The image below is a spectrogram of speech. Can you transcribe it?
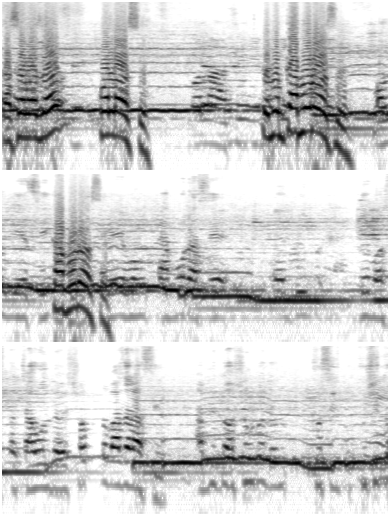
কাঁচা বাজার কলা আছে। এবং কাপড়ও আছে। কাপড়ও আছে। আছে বস্তা চাউল সব তো বাজার আছে। আপনি তো অসংখ্য খুশি খুশি তো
